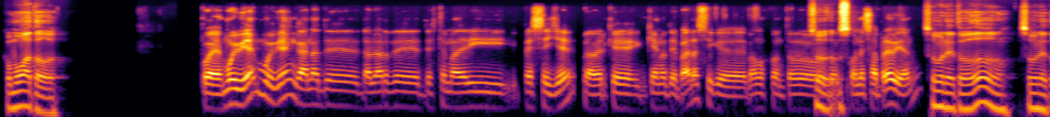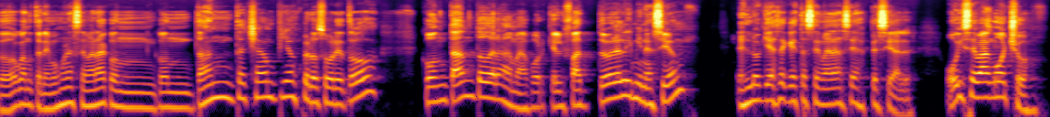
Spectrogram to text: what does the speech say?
¿cómo va todo? Pues muy bien, muy bien, ganas de, de hablar de, de este Madrid PSG, a ver qué, qué no te para, así que vamos con todo, So- con, con esa previa, ¿no? Sobre todo, sobre todo cuando tenemos una semana con, con tanta Champions, pero sobre todo con tanto drama, porque el factor eliminación es lo que hace que esta semana sea especial. Hoy se van Sí. ocho,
